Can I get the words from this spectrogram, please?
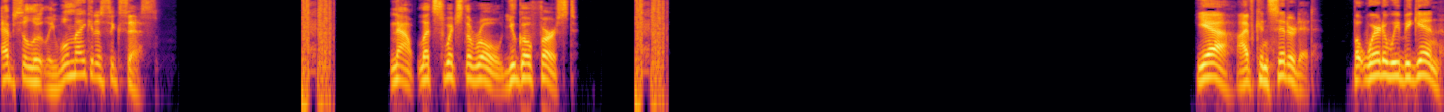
Absolutely, we'll make it a success. Now, let's switch the role. You go first. Yeah, I've considered it. But where do we begin?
